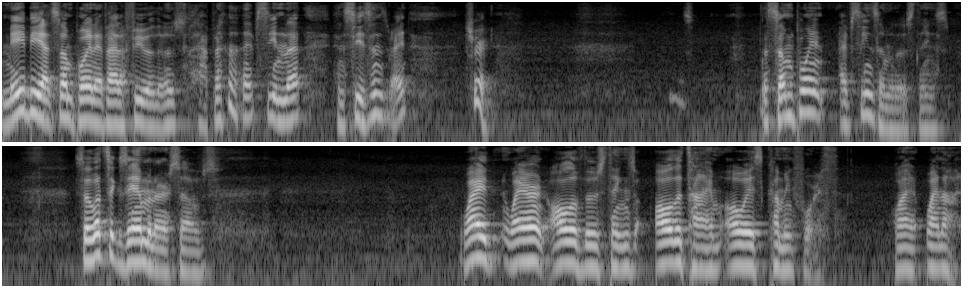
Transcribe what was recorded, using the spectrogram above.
maybe at some point I've had a few of those happen. I've seen that in seasons, right? Sure. At some point, I've seen some of those things. So let's examine ourselves. Why, why aren't all of those things all the time always coming forth? Why, why not?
